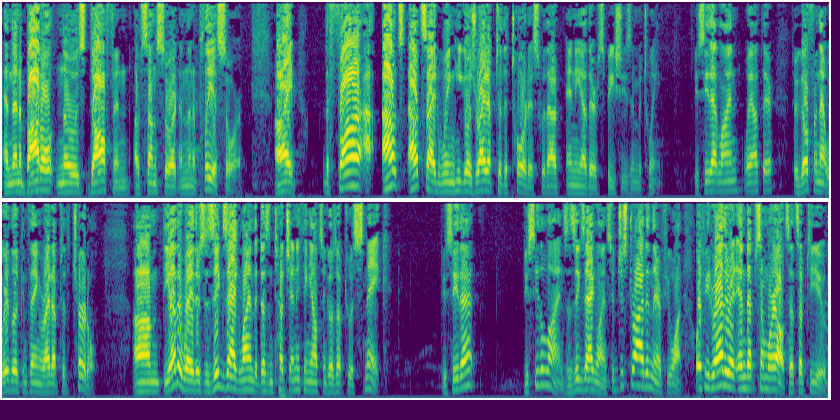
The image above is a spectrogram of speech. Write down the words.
And then a bottle-nosed dolphin of some sort, and then a plesiosaur. All right. The far out, outside wing, he goes right up to the tortoise without any other species in between. You see that line way out there? So we go from that weird-looking thing right up to the turtle. Um, the other way, there's a zigzag line that doesn't touch anything else and goes up to a snake. Do you see that? You see the lines, the zigzag lines? So just draw it in there if you want. Or if you'd rather it end up somewhere else, that's up to you.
